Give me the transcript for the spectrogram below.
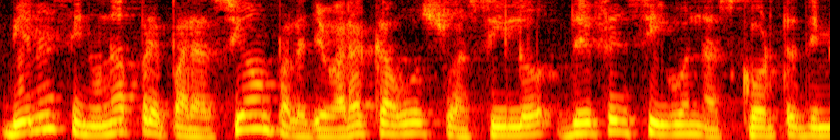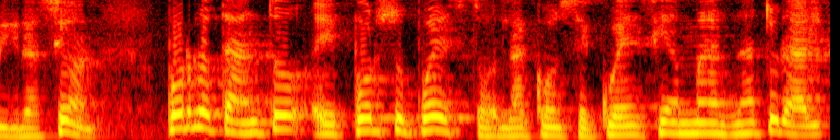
vienen sin una preparación para llevar a cabo su asilo defensivo en las cortes de inmigración. Por lo tanto, eh, por supuesto, la consecuencia más natural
